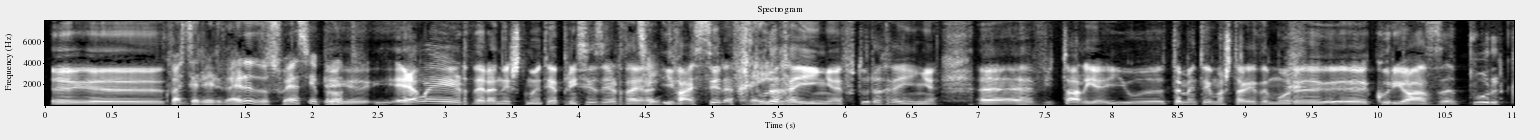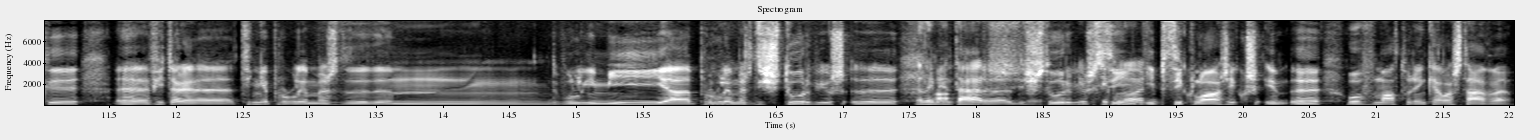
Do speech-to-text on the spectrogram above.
Uh, que vai ser herdeira da Suécia, pronto. Uh, ela é herdeira, neste momento é a princesa herdeira. Sim. E vai ser a futura rainha, rainha a futura rainha. Uh, a Vitória e o, também tem uma história de amor curiosa, porque a Vitória tinha problemas de, de, de bulimia, problemas uhum. de distúrbios alimentares, distúrbios, e sim, e psicológicos. E, houve uma altura em que ela estava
